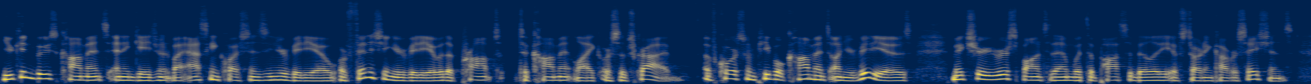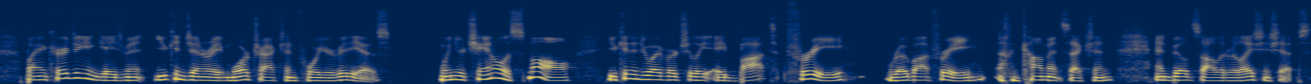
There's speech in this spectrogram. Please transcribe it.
You can boost comments and engagement by asking questions in your video or finishing your video with a prompt to comment, like, or subscribe. Of course, when people comment on your videos, make sure you respond to them with the possibility of starting conversations. By encouraging engagement, you can generate more traction for your videos. When your channel is small, you can enjoy virtually a bot free, robot free comment section and build solid relationships.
